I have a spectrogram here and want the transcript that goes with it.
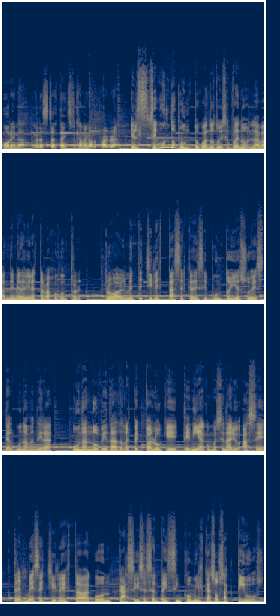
Morena, Minister, thanks for coming on the program. El segundo punto, cuando tú dices, bueno, la pandemia debiera estar bajo control, probablemente Chile está cerca de ese punto y eso es de alguna manera una novedad respecto a lo que tenía como escenario. Hace tres meses Chile estaba con casi 65 mil casos activos.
